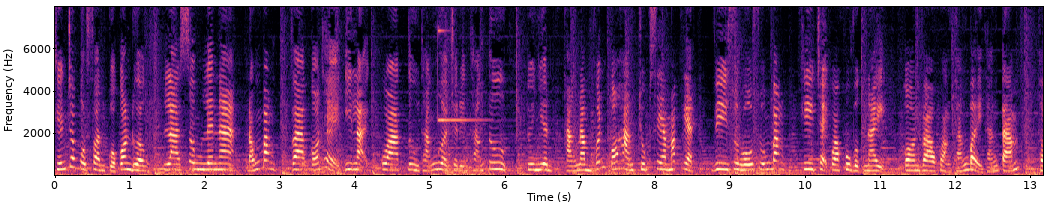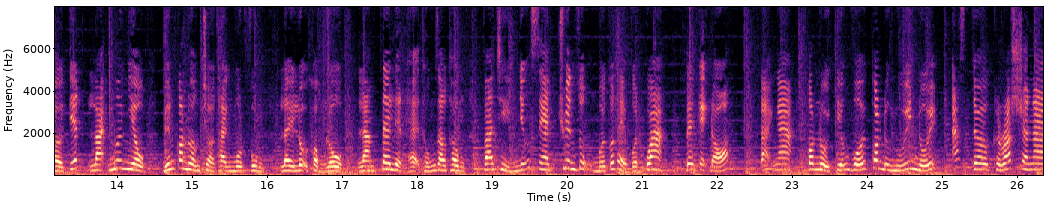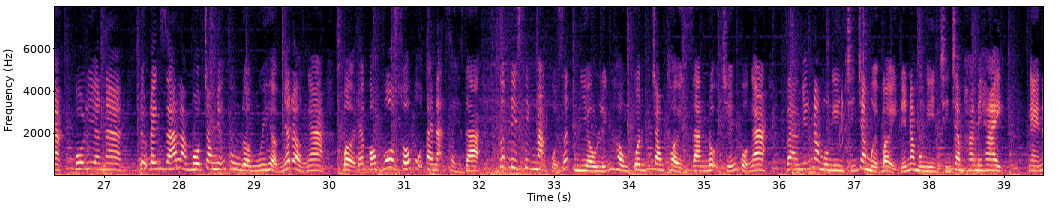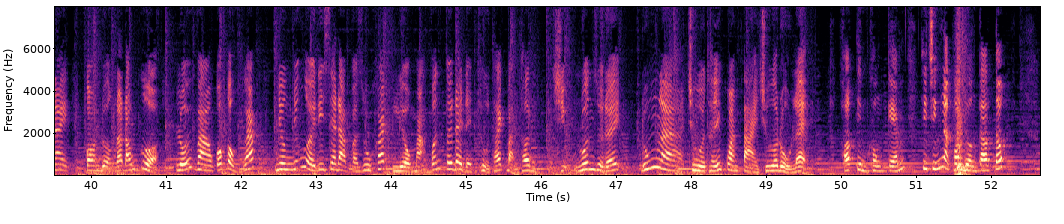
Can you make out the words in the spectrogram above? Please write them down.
khiến cho một phần của con đường là sông Lena đóng băng và có thể đi lại qua từ tháng 10 cho đến tháng 4. Tuy nhiên, hàng năm vẫn có hàng chục xe mắc kẹt vì sụt hố xuống băng khi chạy qua khu vực này. Còn vào khoảng tháng 7, tháng 8, thời tiết lại mưa nhiều, biến con đường trở thành một vùng lầy lội khổng lồ, làm tê liệt hệ thống giao thông và chỉ những xe chuyên dụng mới có thể vượt qua. Bên cạnh đó, tại Nga còn nổi tiếng với con đường núi nối Aster Krashana Poliana được đánh giá là một trong những cung đường nguy hiểm nhất ở Nga bởi đã có vô số vụ tai nạn xảy ra, cướp đi sinh mạng của rất nhiều lính Hồng quân trong thời gian nội chiến của Nga vào những năm 1917 đến năm 1922. Ngày nay, con đường đã đóng cửa, lối vào có cổng gác, nhưng những người đi xe đạp và du khách liều mạng vẫn tới đây để thử thách bản thân. Chịu luôn rồi đấy, đúng là chưa thấy quan tài chưa đổ lệ. Khó tìm không kém thì chính là con đường cao tốc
